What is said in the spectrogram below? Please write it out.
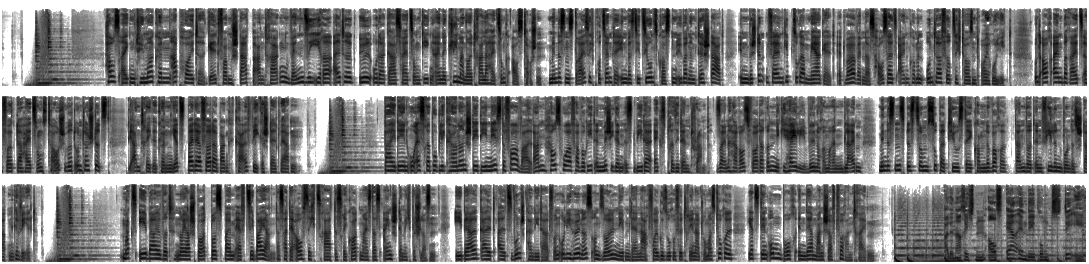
Hauseigentümer können ab heute Geld vom Staat beantragen, wenn sie ihre alte Öl- oder Gasheizung gegen eine klimaneutrale Heizung austauschen. Mindestens 30 Prozent der Investitionskosten übernimmt der Staat. In bestimmten Fällen gibt sogar mehr Geld, etwa wenn das Haushaltseinkommen unter 40.000 Euro liegt. Und auch ein bereits erfolgter Heizungstausch wird unterstützt. Die Anträge können jetzt bei der Förderbank KfW gestellt werden. Bei den US-Republikanern steht die nächste Vorwahl an. Haushoher Favorit in Michigan ist wieder Ex-Präsident Trump. Seine Herausforderin Nikki Haley will noch im Rennen bleiben, mindestens bis zum Super Tuesday kommende Woche. Dann wird in vielen Bundesstaaten gewählt. Max Eberl wird neuer Sportboss beim FC Bayern. Das hat der Aufsichtsrat des Rekordmeisters einstimmig beschlossen. Eberl galt als Wunschkandidat von Uli Hoeneß und soll neben der Nachfolgesuche für Trainer Thomas Tuchel jetzt den Umbruch in der Mannschaft vorantreiben. Alle Nachrichten auf rnd.de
